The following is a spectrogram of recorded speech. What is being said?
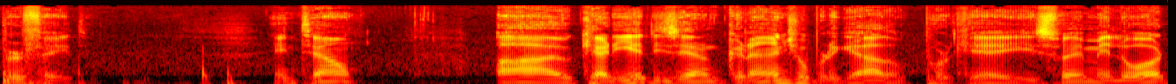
Perfeito. Então, uh, eu queria dizer um grande obrigado, porque isso é melhor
